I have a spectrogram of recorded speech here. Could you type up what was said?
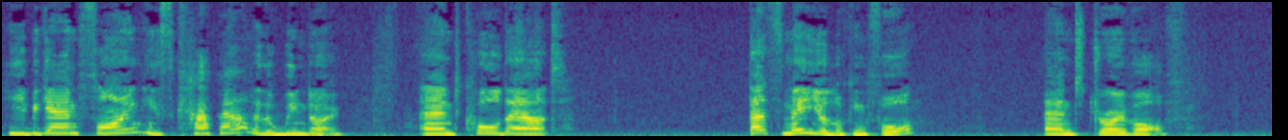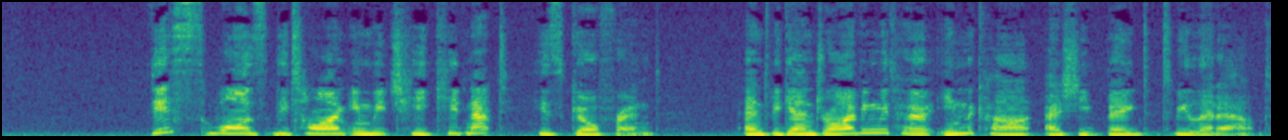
He began flying his cap out of the window and called out, That's me you're looking for, and drove off. This was the time in which he kidnapped his girlfriend and began driving with her in the car as she begged to be let out.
